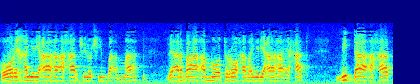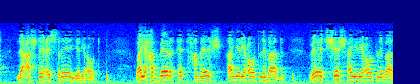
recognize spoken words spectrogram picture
אורך היריעה האחת שלושים באמה, וארבע אמות רוחב היריעה האחת, מידה אחת לעשתי עשרה יריעות. ויחבר את חמש היריעות לבד, ואת שש היריעות לבד,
